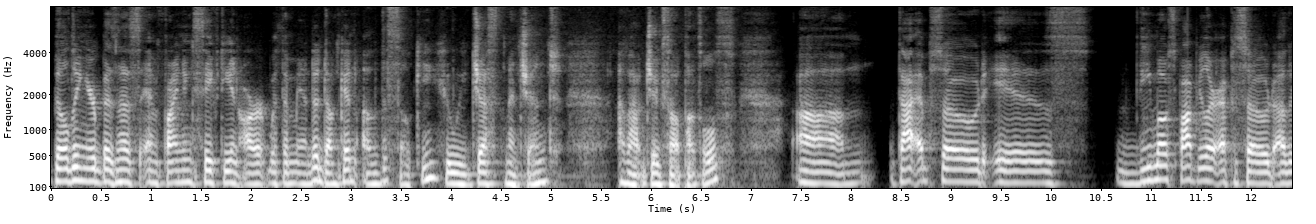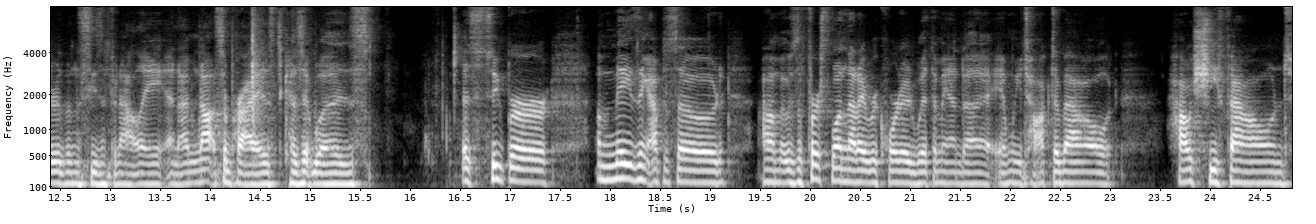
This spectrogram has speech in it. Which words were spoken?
Building Your Business and Finding Safety in Art with Amanda Duncan of The Selkie, who we just mentioned about jigsaw puzzles. Um, that episode is the most popular episode other than the season finale, and I'm not surprised because it was a super amazing episode. Um, it was the first one that I recorded with Amanda, and we talked about how she found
